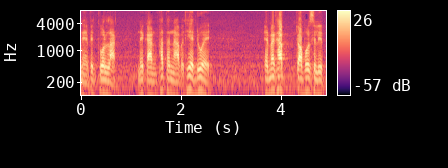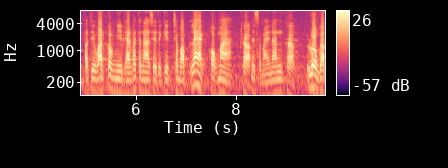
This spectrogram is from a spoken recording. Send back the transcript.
เนี่ยเป็นตัวหลักในการพัฒนาประเทศด้วย เห็นไหมครับ จอมพลสฤษดิ์ปฏิวัติก็มีแผนพัฒนาเศรษฐกิจฉบับแรกออกมาครับ ในสมัยนั้น ครับ ร่วมกับ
